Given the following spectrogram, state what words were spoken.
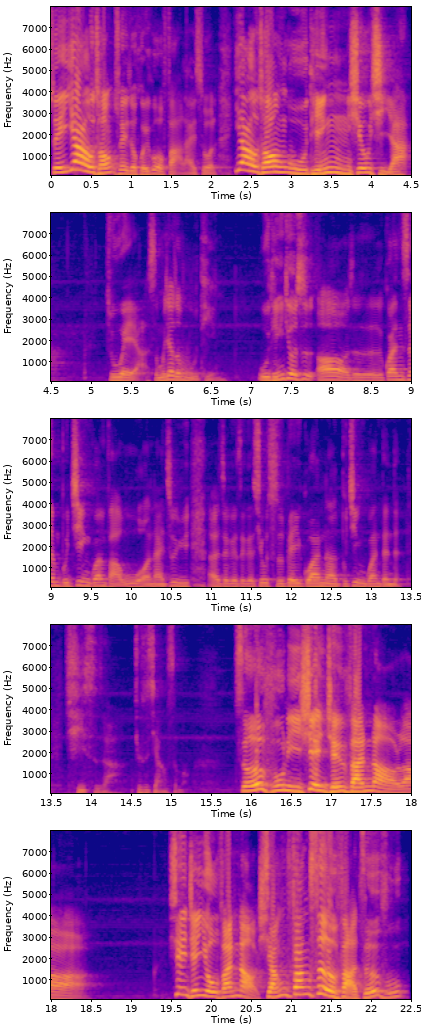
所以要从，所以说回过法来说了，要从五庭修起呀。诸位啊，什么叫做五庭？五庭就是哦，这是观身不净，观法无我，乃至于呃这个这个修慈悲观呢，不净观等等。其实啊，就是讲什么？折服你现前烦恼啦。现前有烦恼，想方设法折服。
